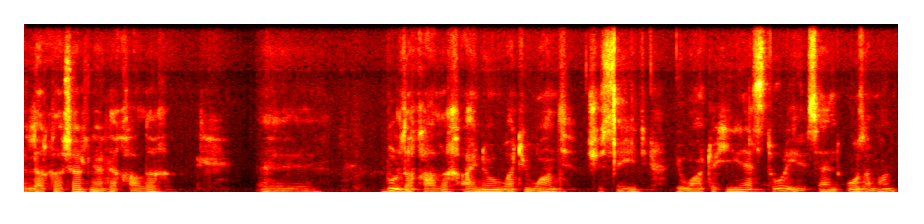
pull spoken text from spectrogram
Değerli arkadaşlar nerede kaldık? Ee, burada kaldık. I know what you want. She said you want to hear a story. Sen o zaman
